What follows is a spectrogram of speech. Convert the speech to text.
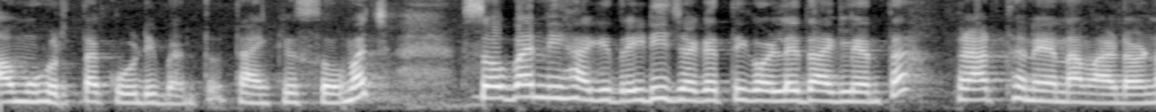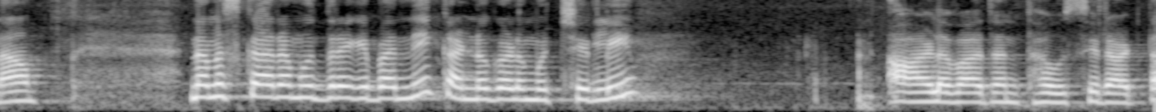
ಆ ಮುಹೂರ್ತ ಕೂಡಿ ಬಂತು. Thank you so much so ಬನ್ನಿ, ಹಾಗಿದ್ರೆ ಇಡೀ ಜಗತ್ತಿಗೆ ಒಳ್ಳೆಯದಾಗಲಿ ಅಂತ ಪ್ರಾರ್ಥನೆಯನ್ನು ಮಾಡೋಣ. ನಮಸ್ಕಾರ ಮುದ್ರೆಗೆ ಬನ್ನಿ, ಕಣ್ಣುಗಳು ಮುಚ್ಚಿರಲಿ. ಆಳವಾದಂಥ ಉಸಿರಾಟ.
